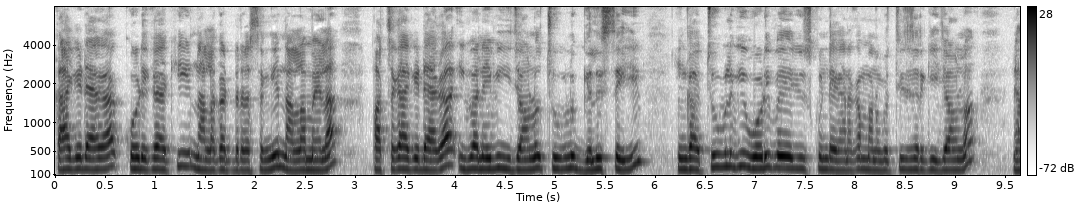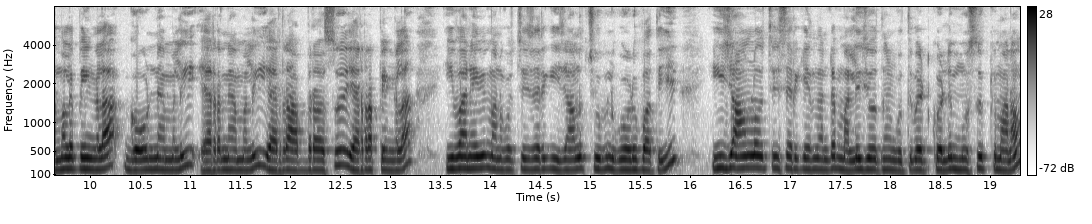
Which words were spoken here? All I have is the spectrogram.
కాకి డాగ కోడి కాకి నల్లగడ్డ రసంగి నల్లమైల పచ్చకాకి డాగ ఇవనేవి ఈ జాములో చూపులు గెలుస్తాయి. ఇంకా చూపులకి ఓడిపోయే చూసుకుంటే కనుక మనకు వచ్చేసరికి ఈ జాములో నెమలి పింగళ గౌడ్ నెమలి ఎర్ర నెమలి ఎర్ర అబ్రాసు ఎర్ర పింగళ ఇవనేవి మనకు వచ్చేసరికి ఈ జామ్లో చూపులు ఓడిపోతాయి. ఈ జామ్లో వచ్చేసరికి ఏంటంటే మళ్ళీ చూద్దాం గుర్తుపెట్టుకోండి. ముసుక్కి మనం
